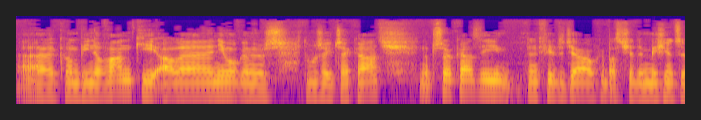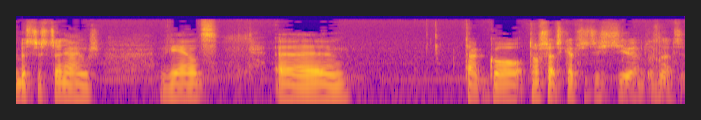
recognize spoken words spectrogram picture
e, kombinowanki, ale nie mogłem już dłużej czekać. No przy okazji ten filtr działał chyba z 7 miesięcy bez czyszczenia już, więc e, tak go troszeczkę przeczyściłem, to znaczy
